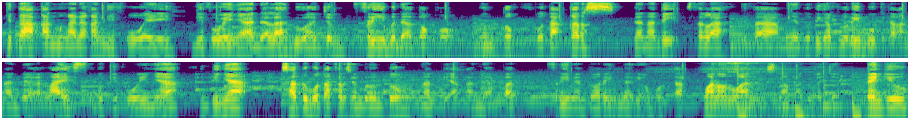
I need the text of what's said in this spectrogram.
kita akan mengadakan giveaway. Giveaway-nya adalah 2 jam free bedah toko untuk Botakers dan nanti setelah kita menyentuh 30.000 kita akan ada live untuk giveaway-nya. Intinya satu Botakers yang beruntung nanti akan dapat free mentoring dari Om Botak one on one selama 2 jam. Thank you.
